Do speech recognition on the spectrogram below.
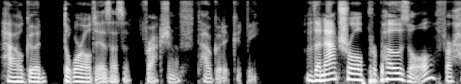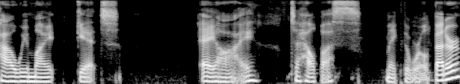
how good the world is as a fraction of how good it could be. The natural proposal for how we might get AI to help us make the world better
